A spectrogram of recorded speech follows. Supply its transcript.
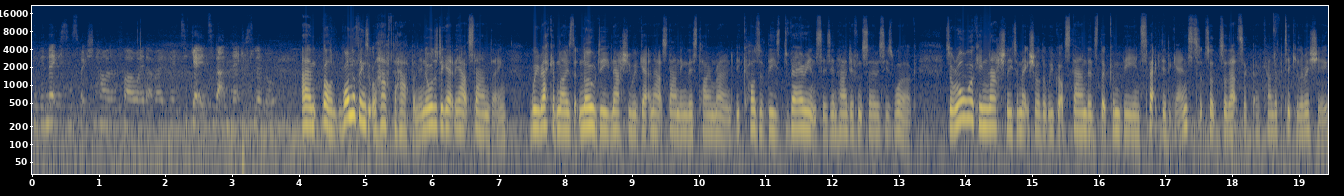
for the next inspection, however far away that might be, to get it to that next level? Um, well, one of the things that will have to happen in order to get the outstanding, we recognise that nobody nationally would get an outstanding this time round because of these variances in how different services work. So we're all working nationally to make sure that we've got standards that can be inspected against. So, so that's a, a kind of particular issue.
